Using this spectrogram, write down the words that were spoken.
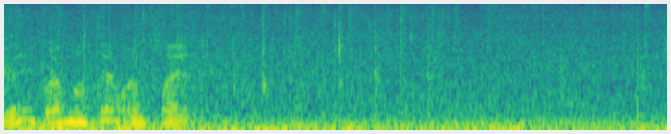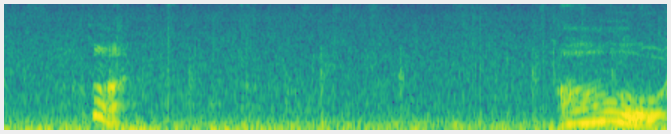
Really? Why won't that one plant? Huh. Oh,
